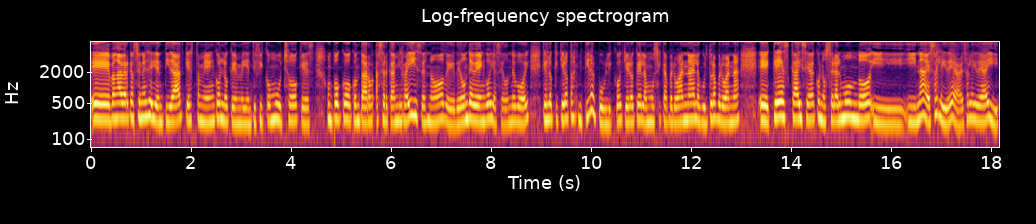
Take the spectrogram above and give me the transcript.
Eh, van a haber canciones de identidad, que es también con lo que me identifico mucho, que es un poco contar acerca de mis raíces, ¿no? De, de dónde vengo y hacia dónde voy, que es lo que quiero transmitir al público. Quiero que la música peruana, la cultura peruana eh, crezca y se haga conocer al mundo y, y nada, esa es la idea, esa es la idea y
